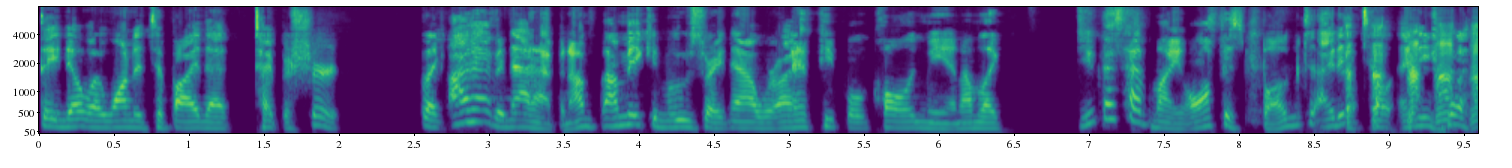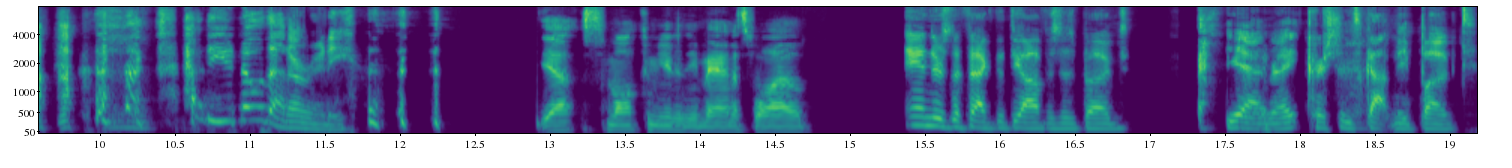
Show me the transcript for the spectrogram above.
they know I wanted to buy that type of shirt? Like, I'm having that happen. I'm, I'm making moves right now where I have people calling me and I'm like, do you guys have my office bugged? I didn't tell anyone. how do you know that already? yeah, small community, man. It's wild. And there's the fact that the office is bugged yeah, right. Christian's got me bugged.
